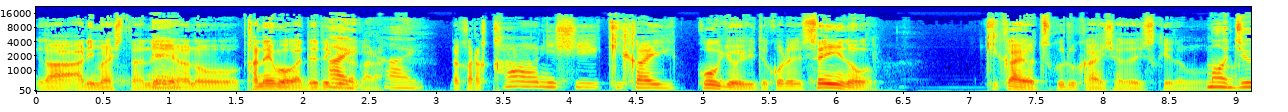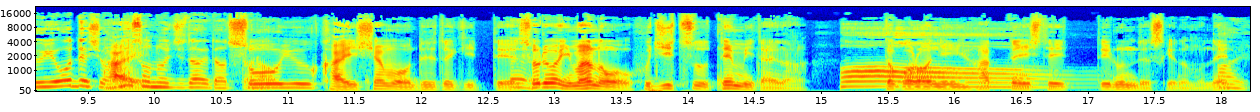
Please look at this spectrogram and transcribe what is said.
がありましたね、ええ。あの金棒が出てきはいたから、はいだから川西機械工業いうてこれ繊維の機械を作る会社ですけども、まあ重要でしょうね、はい。その時代だったら。そういう会社も出てきて、ええ。それは今の富士通店みたいなとところに発展していってるんですけどもね、はい、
